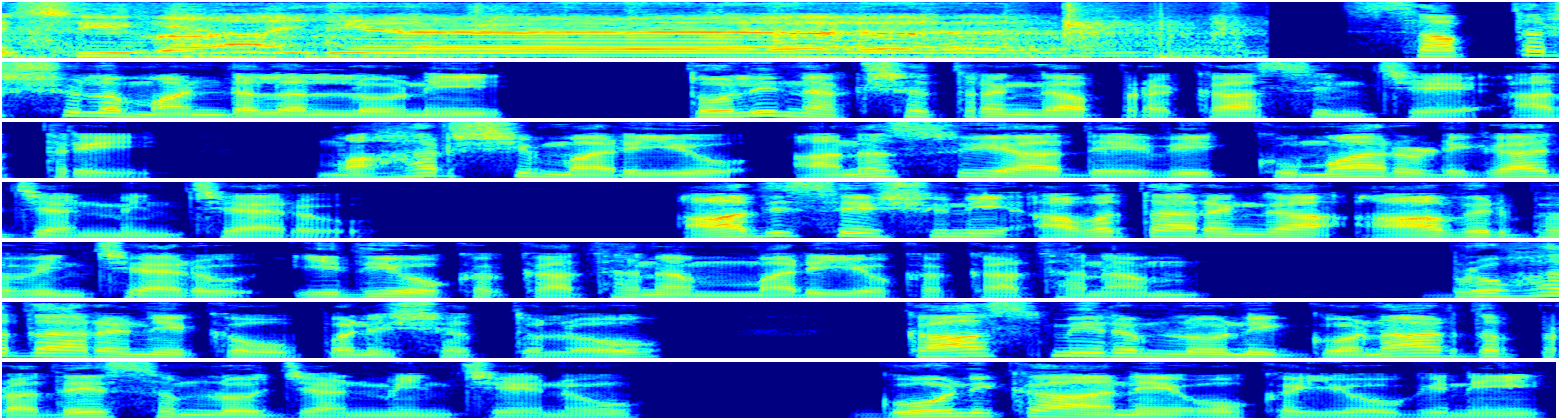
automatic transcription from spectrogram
శివాయ. సప్తర్షుల మండలంలోని తొలి నక్షత్రంగా ప్రకాశించే అత్రి మహర్షి మరియు అనసూయాదేవి కుమారుడిగా జన్మించారు. ఆదిశేషుని అవతారంగా ఆవిర్భవించారు. ఇది ఒక కథనం మరి ఒక కథనం. బృహదారణ్యక ఉపనిషత్తులో కాశ్మీరంలోని గొనార్ద ప్రదేశంలో జన్మించేను. గోనిక అనే ఒక యోగిని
